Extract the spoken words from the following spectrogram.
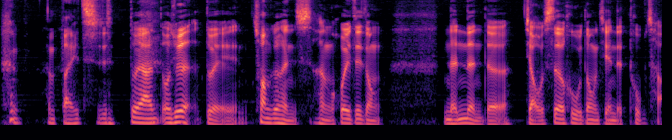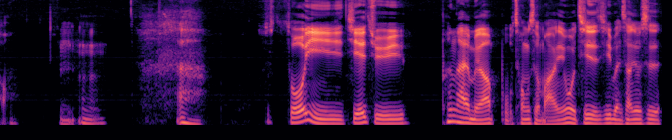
很很白痴。对啊，我觉得对创哥很很会这种冷冷的角色互动间的吐槽。嗯嗯啊，所以结局喷还有没有要补充什么？因为我其实基本上就是。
